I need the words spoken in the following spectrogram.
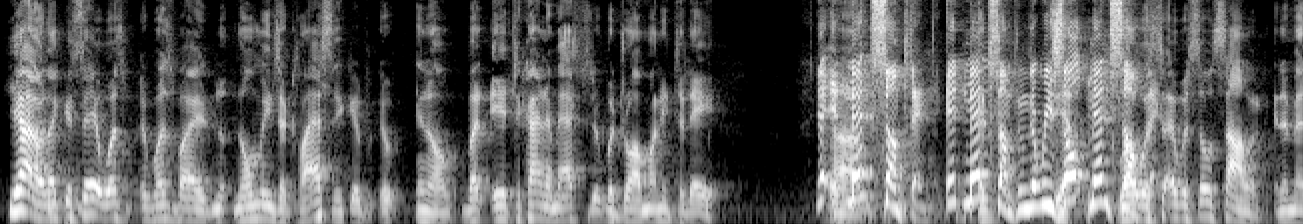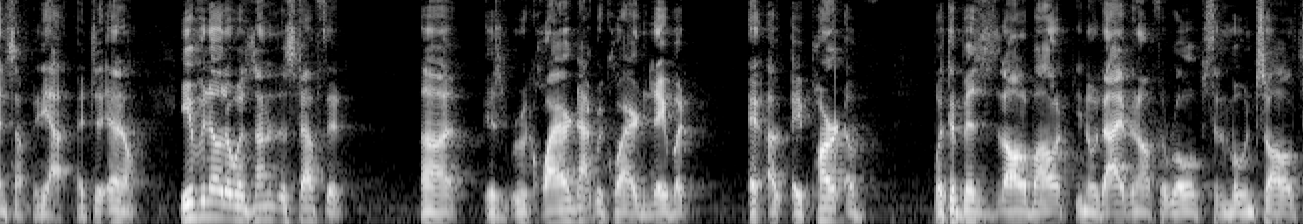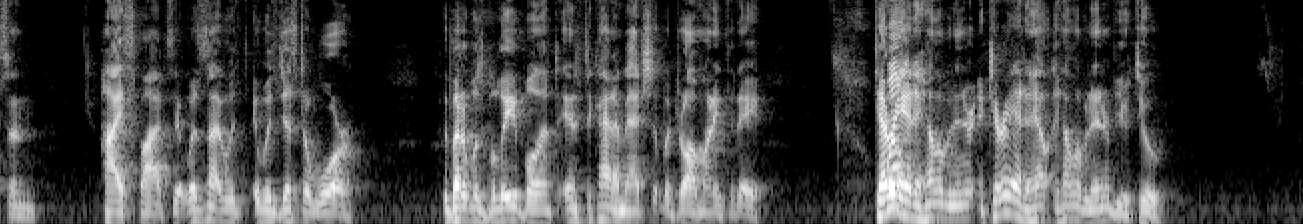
Yeah, like I say, it was it was by no means a classic, it, it- you know, but it's the kind of match that would draw money today. Yeah, it uh, meant something. It meant something. The result Yeah. meant Well, something. it, was, it was so solid, and it meant something. Yeah, it, you know, even though there was none of the stuff that uh, is required, not required today, but a, a, part of what the business is all about. You know, diving off the ropes and moonsaults and high spots. It was not. It was. It was just a war, but it was believable, and, and it's the kind of match that would draw money today. Terry Well- had a hell of an inter- Terry had a hell, a hell of an interview too.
